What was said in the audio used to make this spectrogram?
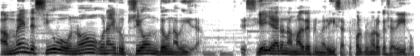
Amén de si hubo o no una irrupción de una vida, de si ella era una madre primeriza, que fue el primero que se dijo.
